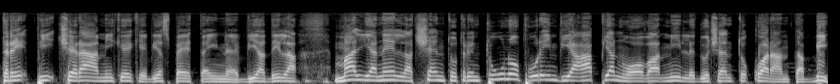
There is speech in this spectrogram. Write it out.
3P Ceramiche che vi aspetta in via della Maglianella 131 oppure in via Appia Nuova 1240B,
